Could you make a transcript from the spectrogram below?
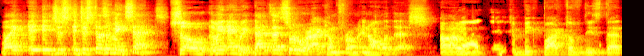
Like it, it just it just doesn't make sense. So I mean, anyway, that, that's sort of where I come from in all of this. Um, yeah, I think a big part of this that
